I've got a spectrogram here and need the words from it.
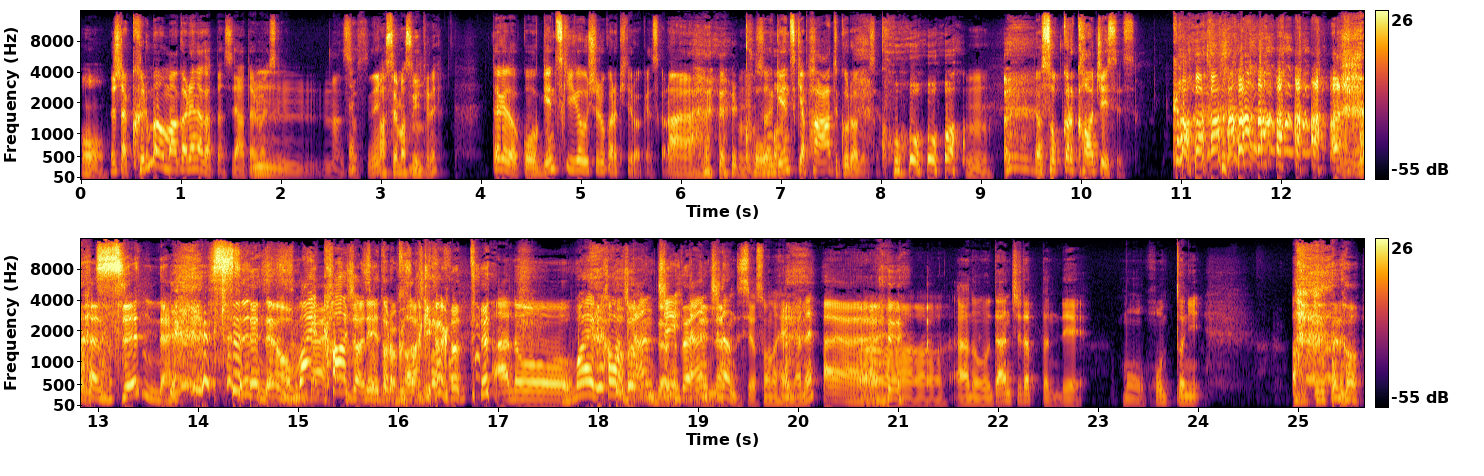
うんそしたら車は曲がれなかったんですね、当たい。うり前ですけど。ん。まあそうですね。あ、狭すぎてね。だけど、こう、原付が後ろから来てるわけですから、ああ、その原付がパーって来るわけですよ。怖っそっからカーチェイスです。すんなよ。すんなよ。お前カーじゃねえだろ、ふざけやがって。あのーお前カーじゃ団地。団地なんですよ、その辺がね。ああの、団地だったんで、もう本当に、あの、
